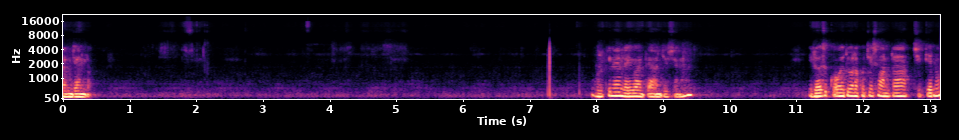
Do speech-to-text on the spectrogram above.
రంజాన్లో. ఊరికి నేను లైవ్ అయితే ఆన్ చేశాను. ఈరోజు కోవిడ్ వాళ్ళకి వచ్చేసి వంట చికెను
